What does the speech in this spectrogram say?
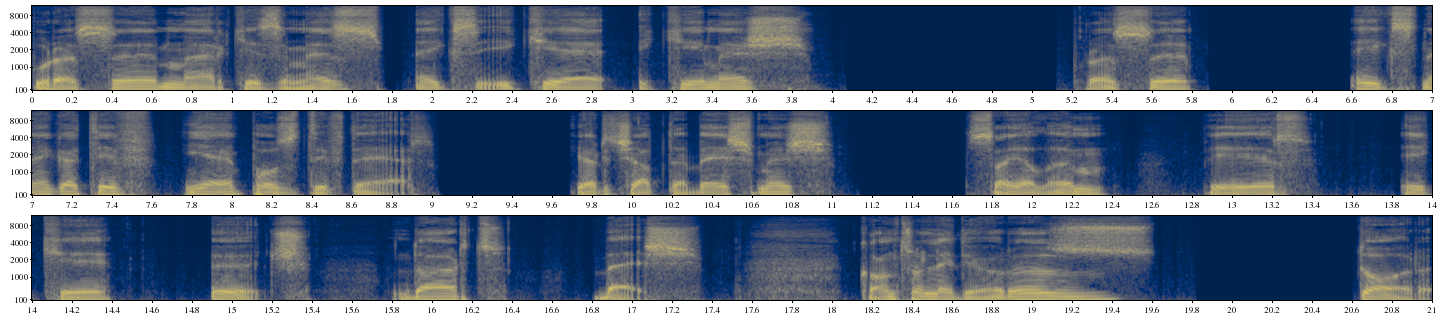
Burası merkezimiz, eksi 2'ye 2'ymiş. Burası x negatif, y pozitif değer. Yarıçap da 5'miş. Sayalım. 1, 2, 3, 4, 5. Kontrol ediyoruz. Doğru.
